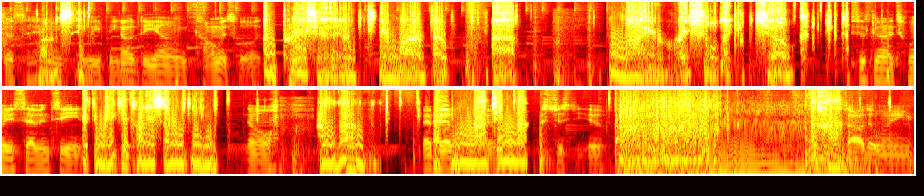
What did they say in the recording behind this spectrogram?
Just Honestly. believe me? You know the um comments will. I'm pretty sure they don't care more about, uh, my racial, like, joke. This is not 2017. They can make it 2017. No, I don't know. that bad Not was even That's just you. Saw the wing.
